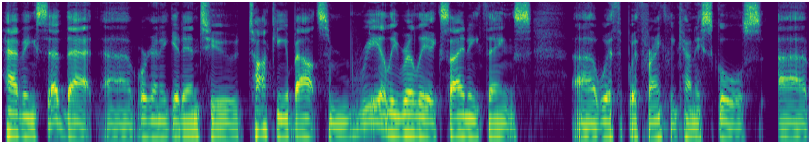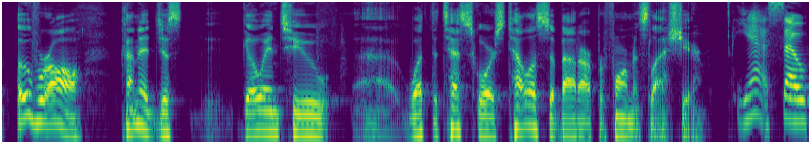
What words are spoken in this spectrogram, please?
having said that, uh, we're going to get into talking about some really, really exciting things uh, with with Franklin County Schools. Uh, overall, kind of just go into uh, what the test scores tell us about our performance last year. Yes. So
